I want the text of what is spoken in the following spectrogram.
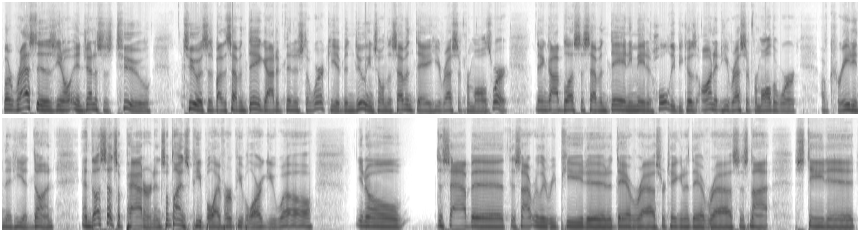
But rest is, you know, in Genesis 2, 2, it says, By the seventh day, God had finished the work he had been doing. So on the seventh day, he rested from all his work. Then God blessed the seventh day and he made it holy because on it he rested from all the work of creating that he had done. And thus that's a pattern. And sometimes people, I've heard people argue, well, you know, the Sabbath is not really repeated, a day of rest or taking a day of rest is not stated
